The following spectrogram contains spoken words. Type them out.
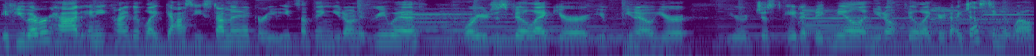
if you've ever had any kind of like gassy stomach, or you eat something you don't agree with, or you just feel like you're you you know you're you're just ate a big meal and you don't feel like you're digesting it well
